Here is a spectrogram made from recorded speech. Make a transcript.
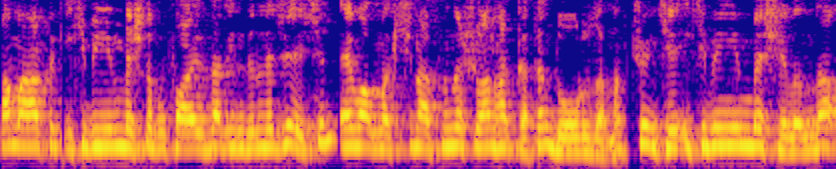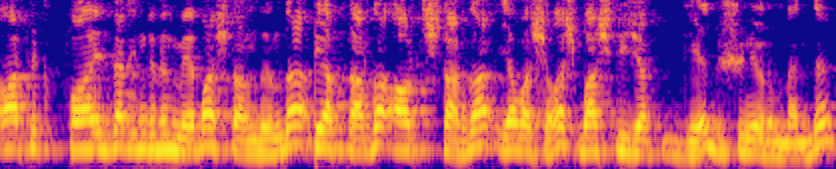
Ama artık 2025'te bu faizler indirileceği için ev almak için aslında şu an hakikaten doğru zaman. Çünkü 2025 yılında artık faizler indirilmeye başlandığında fiyatlarda artışlar da yavaş yavaş başlayacak diye düşünüyorum ben de.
